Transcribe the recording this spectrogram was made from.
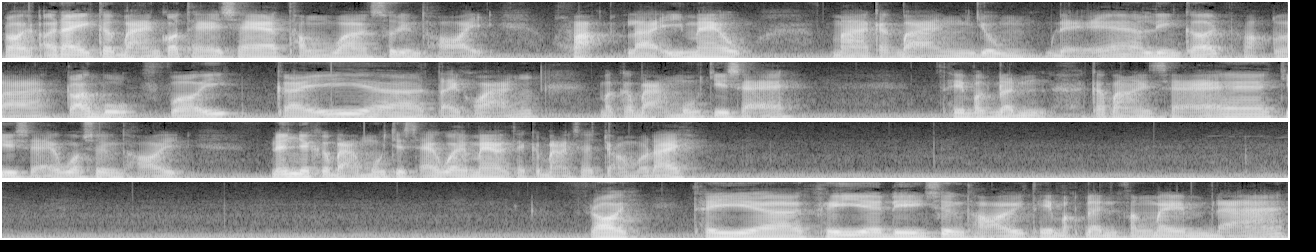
Rồi ở đây các bạn có thể share thông qua số điện thoại hoặc là email mà các bạn dùng để liên kết hoặc là trói buộc với cái à, tài khoản mà các bạn muốn chia sẻ. Thì mặc định các bạn sẽ chia sẻ qua số điện thoại. Nếu như các bạn muốn chia sẻ qua email thì các bạn sẽ chọn vào đây. Rồi thì à, khi điền số điện thoại thì mặc định phần mềm đã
